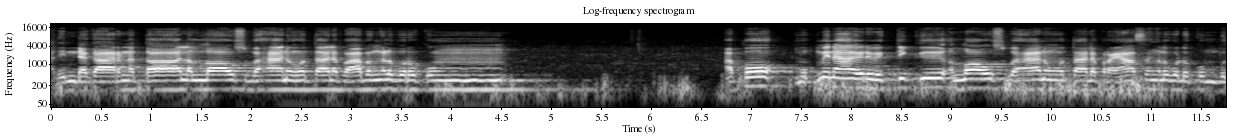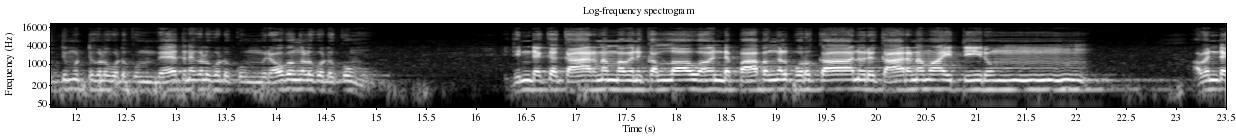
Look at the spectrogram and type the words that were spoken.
അതിന്റെ കാരണത്താൽ അള്ളാഹു സുബാനോത്താല പാപങ്ങൾ പൊറുക്കും. അപ്പോൾ മുഗ്മിനായ ഒരു വ്യക്തിക്ക് അള്ളാഹു സുബാനോത്താല പ്രയാസങ്ങൾ കൊടുക്കും ബുദ്ധിമുട്ടുകൾ കൊടുക്കും വേദനകൾ കൊടുക്കും രോഗങ്ങൾ കൊടുക്കും. ഇതിന്റെയൊക്കെ കാരണം അവനക്ക് അള്ളാഹു അവന്റെ പാപങ്ങൾ പൊറുക്കാൻ ഒരു കാരണമായി തീരും. അവന്റെ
